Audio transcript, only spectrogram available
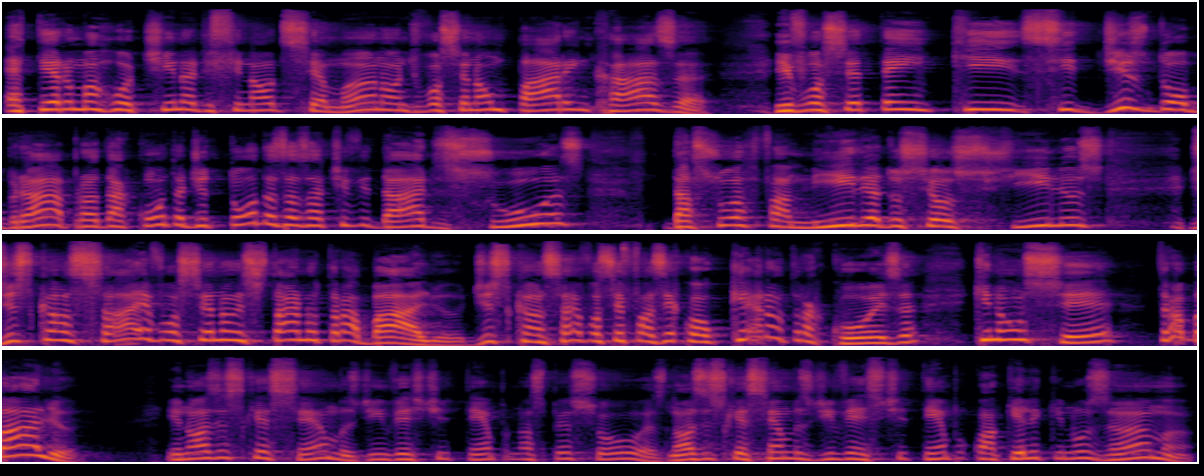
é ter uma rotina de final de semana onde você não para em casa e você tem que se desdobrar para dar conta de todas as atividades suas, da sua família, dos seus filhos. Descansar é você não estar no trabalho, descansar é você fazer qualquer outra coisa que não ser trabalho. E nós esquecemos de investir tempo nas pessoas, nós esquecemos de investir tempo com aquele que nos ama.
